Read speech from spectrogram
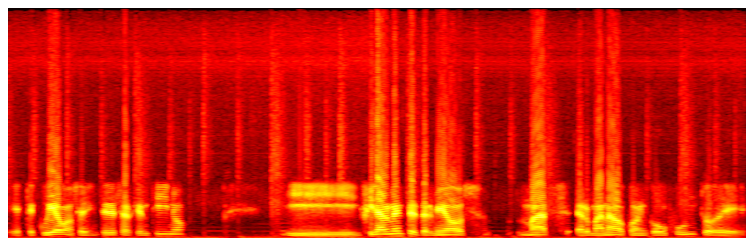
este, cuidamos el interés argentino y finalmente terminamos más hermanados con el conjunto de,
